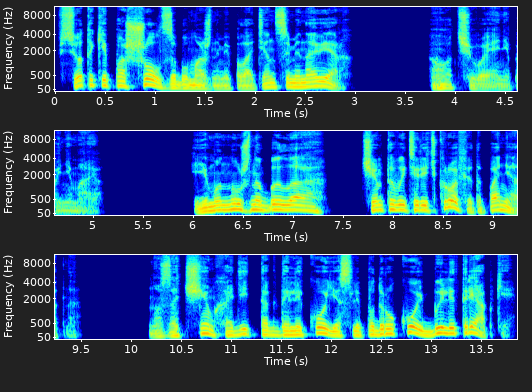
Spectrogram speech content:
все-таки пошел за бумажными полотенцами наверх? Вот чего я не понимаю. Ему нужно было чем-то вытереть кровь, это понятно. Но зачем ходить так далеко, если под рукой были тряпки?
